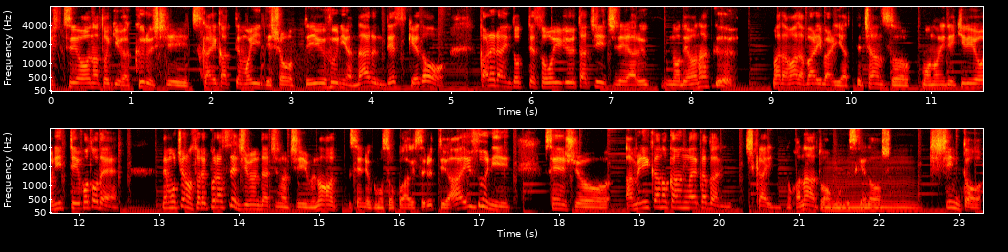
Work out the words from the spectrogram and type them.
必要な時は来るし使い勝手もいいでしょうっていうふうにはなるんですけど彼らにとってそういう立ち位置でやるのではなくまだまだバリバリやってチャンスをものにできるようにっていうことででもちろんそれプラスで自分たちのチームの戦力も底上げするっていうああいうふうに選手をアメリカの考え方に近いのかなとは思うんですけどきちんと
